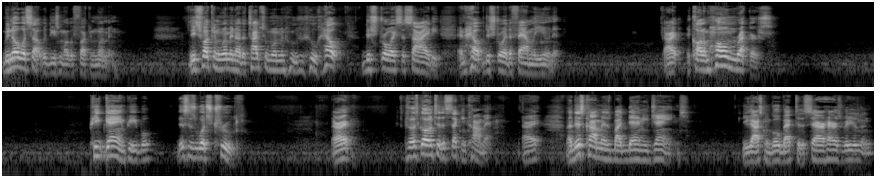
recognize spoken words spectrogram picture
We know what's up with these motherfucking women. These fucking women are the types of women who, who help destroy society and help destroy the family unit. All right? They call them home wreckers. Peep game, people. This is what's truth. All right? So let's go into the second comment. All right? Now, this comment is by Danny James. You guys can go back to the Sarah Harris videos and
